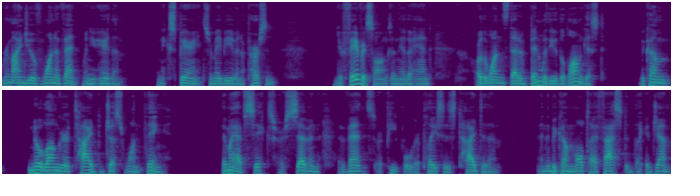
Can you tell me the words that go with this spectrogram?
remind you of one event when you hear them, an experience, or maybe even a person, your favorite songs, on the other hand, or the ones that have been with you the longest, become no longer tied to just one thing. They might have six or seven events or people or places tied to them, and they become multifaceted like a gem.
